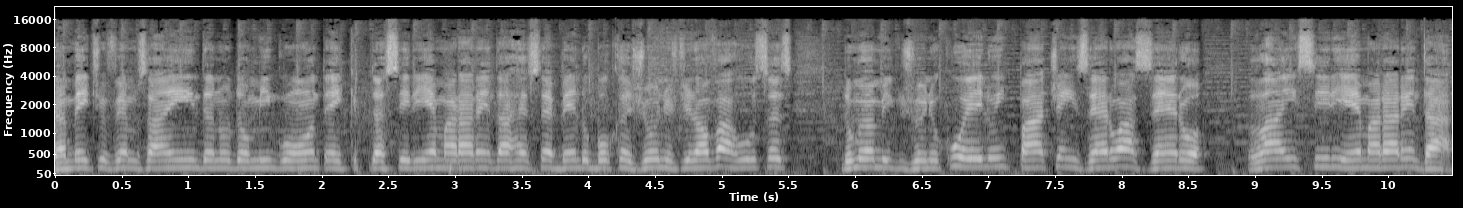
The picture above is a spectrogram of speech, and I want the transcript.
Também tivemos ainda no domingo ontem a equipe da Sirinha Mararendá recebendo o Boca Juniors de Nova Russas do meu amigo Júnior Coelho, empate em 0 a 0 lá em Siriema Mararendá.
